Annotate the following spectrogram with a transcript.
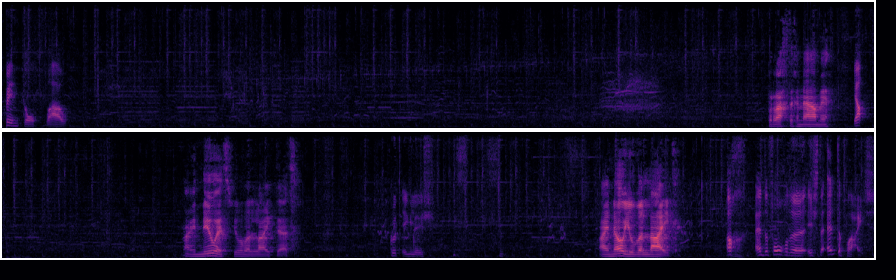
Spintop, wauw. Prachtige naam, hè. Ja, I knew it. You will like that. good English. I know you will like. Ach, en de volgende is de Enterprise.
